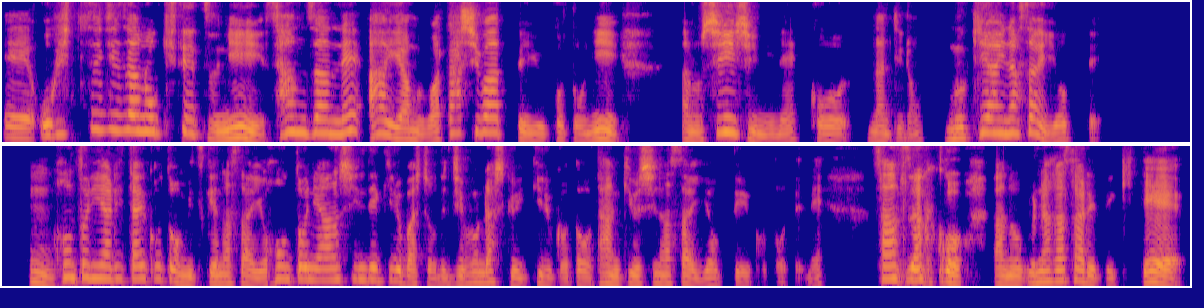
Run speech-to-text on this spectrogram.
えーお羊座の季節に散々ね、I am 私はっていうことに、あの、真摯にね、こう、なんていうの？向き合いなさいよって。うん、本当にやりたいことを見つけなさいよ。本当に安心できる場所で自分らしく生きることを探求しなさいよっていうことでね、散々こう、あの、促されてきて、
